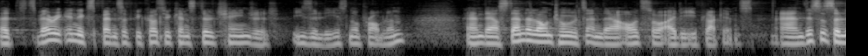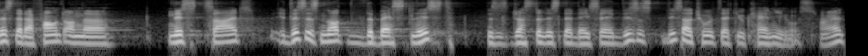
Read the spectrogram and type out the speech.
that's very inexpensive because you can still change it easily, it's no problem. And there are standalone tools and there are also IDE plugins. And this is a list that I found on the NIST side. This is not the best list. This is just a list that they say this is, these are tools that you can use, right?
